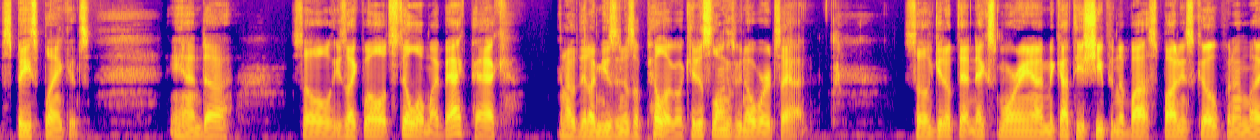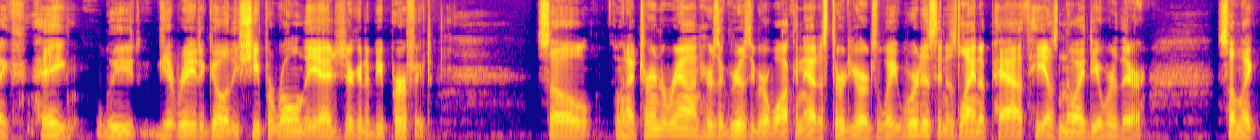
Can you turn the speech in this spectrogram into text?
space blankets, and uh, so he's like, "Well, it's still on my backpack, and I, that I'm using as a pillow." Go, okay, just as long as we know where it's at. So I get up that next morning. I got these sheep in the spotting scope, and I'm like, "Hey, we get ready to go. These sheep are rolling the edge. They're going to be perfect." So when I turned around, here's a grizzly bear walking at us 30 yards away. We're just in his line of path. He has no idea we're there. So I'm like,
